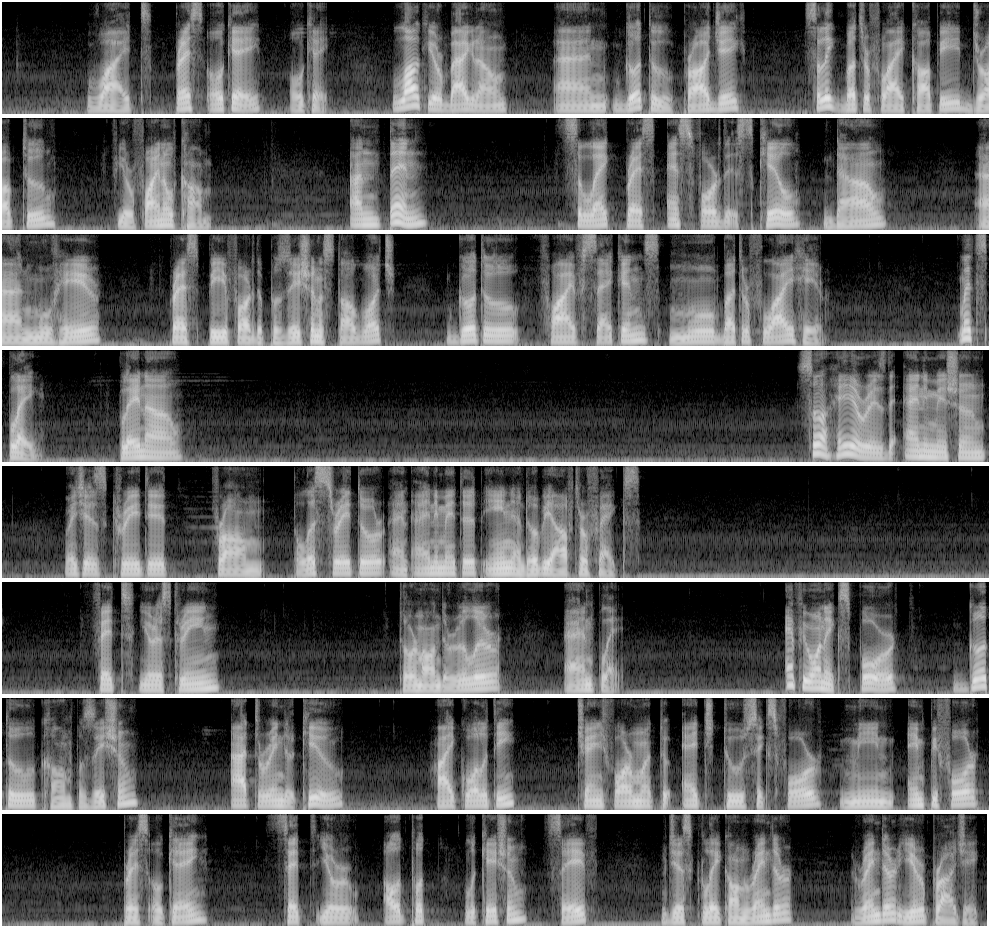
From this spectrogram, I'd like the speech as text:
White. Press ok. Ok. Lock your background and go to project. Select butterfly copy drop to your final comp and then select press S for the scale down and move here. Press P for the position stopwatch. Go to 5 seconds move butterfly here. Let's play. Play now. So here is the animation which is created from Illustrator and animated in Adobe After Effects. Fit your screen, turn on the ruler and play. If you want to export, go to Composition, add render queue, high quality, change format to H264, mean MP4, press OK set your output location, save, just click on render, render your project.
